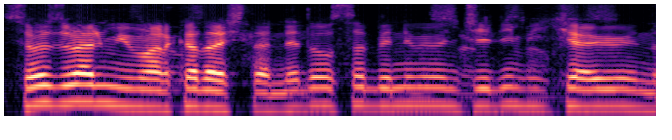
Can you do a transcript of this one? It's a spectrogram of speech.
söz vermeyeyim arkadaşlar. Ne de olsa benim önceliğim hikaye oyunları.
